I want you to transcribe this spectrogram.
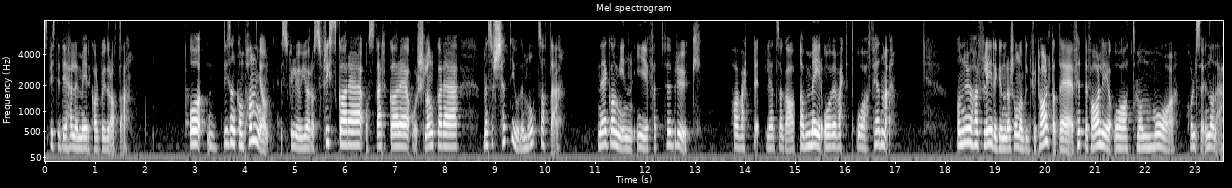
spiste de heller mer karbohydrater. Og disse kampanjene skulle jo gjøre oss friskere og sterkere og slankere. Men så skjedde jo det motsatte. Nedgangen i fettforbruk har vært ledsaga av mer overvekt og fedme. Og nå har flere generasjoner blitt fortalt at fett er farlig, og at man må holde seg unna det.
